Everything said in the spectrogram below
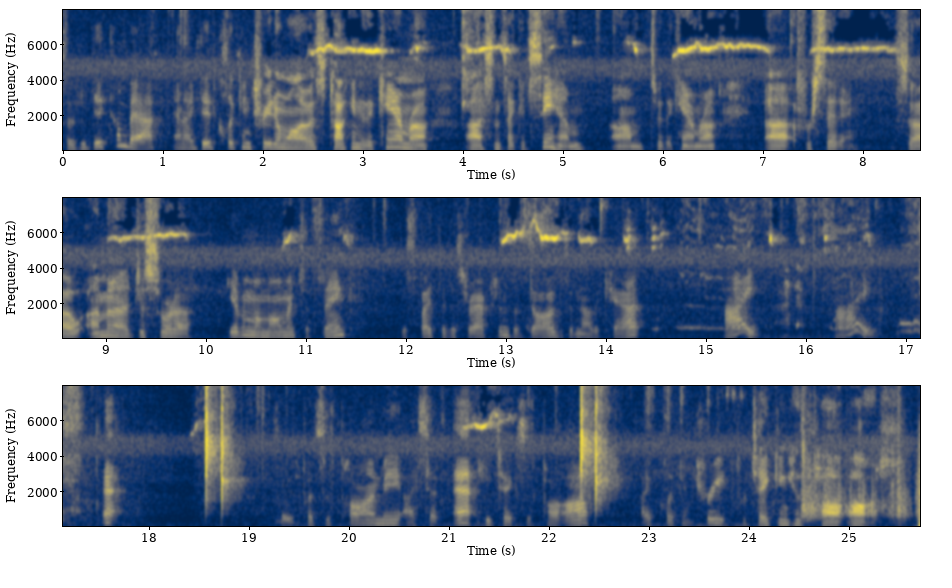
So he did come back, and I did click and treat him while I was talking to the camera, uh, since I could see him um, through the camera, uh, for sitting. So I'm going to just sort of give him a moment to think, despite the distractions of dogs and now the cat. Hi. Hi. Eh. So he puts his paw on me. I said, eh. He takes his paw off. I click and treat for taking his paw off.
